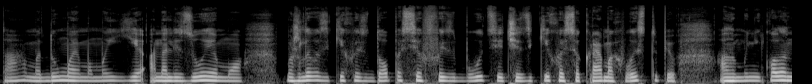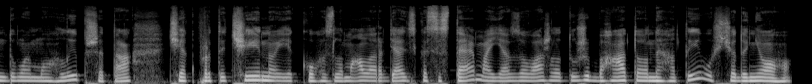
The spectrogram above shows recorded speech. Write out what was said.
Та? Ми думаємо, ми її аналізуємо, можливо, з якихось дописів в Фейсбуці чи з якихось окремих виступів, але ми ніколи не думаємо глибше, та? чи як протичину, якого зламала радянська система. Я зауважила дуже багато негативу щодо нього.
